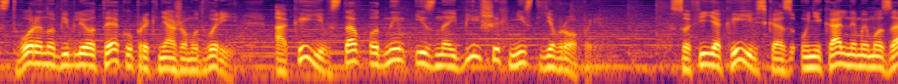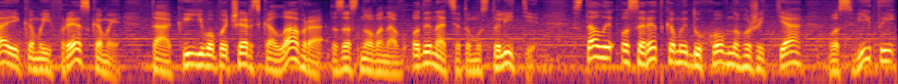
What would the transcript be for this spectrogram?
створено бібліотеку при княжому дворі, а Київ став одним із найбільших міст Європи. Софія Київська з унікальними мозаїками й фресками та Києво-Печерська лавра, заснована в XI столітті, стали осередками духовного життя, освіти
